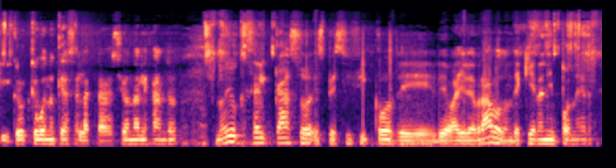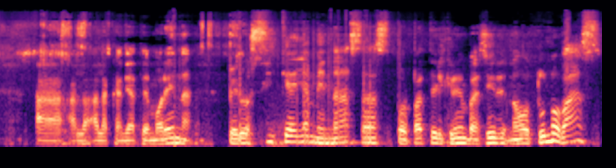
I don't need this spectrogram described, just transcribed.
y creo que bueno que hace la aclaración Alejandro, no digo que sea el caso específico de, Valle de Bravo, donde quieran imponer a, la, candidata de Morena, pero sí que hay amenazas por parte del crimen para decir, no, tú no vas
